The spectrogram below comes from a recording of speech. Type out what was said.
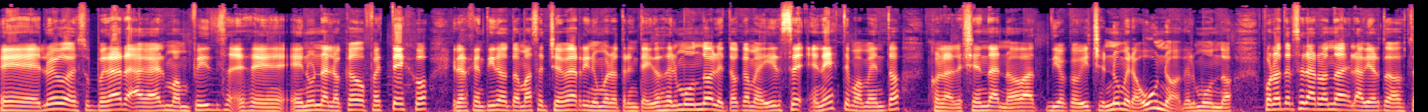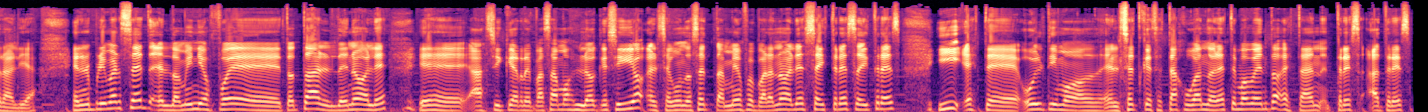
eh, luego de superar a Gael Monfils eh, en un alocado festejo. El argentino Tomás Echeverry, número 32 del mundo, le toca medirse en este momento con la leyenda Novak Djokovic, número 1 del mundo, por la tercera ronda del Abierto de Australia. En el primer set, el dominio fue total de Nole, eh, así que repasamos lo que siguió. El segundo set también fue para Nole 6-3, 6-3. Y este último, el set que se está jugando en este momento, están 3 a 3,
